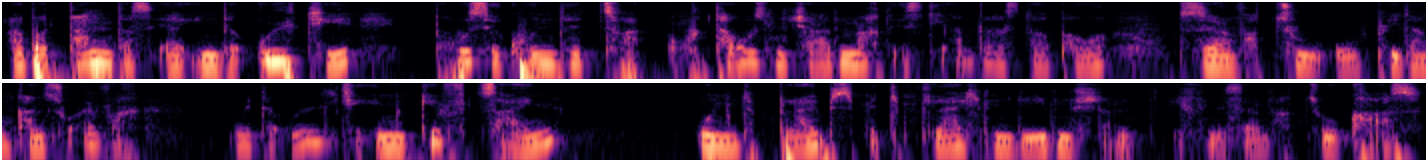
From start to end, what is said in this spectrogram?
Aber dann, dass er in der Ulti pro Sekunde 1000 Schaden macht, ist die andere Star Power. Das ist einfach zu OP. Dann kannst du einfach mit der Ulti im Gift sein und bleibst mit dem gleichen Lebenstand. Ich finde es einfach zu krass.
